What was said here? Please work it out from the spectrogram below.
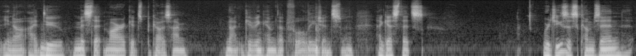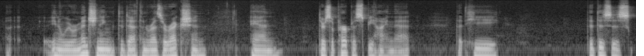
you know, I do miss that mark, it's because I'm not giving him that full allegiance. And I guess that's where Jesus comes in. Uh, you know, we were mentioning the death and resurrection, and there's a purpose behind that, that he, that this is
